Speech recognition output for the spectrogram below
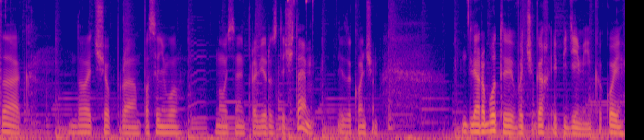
Так. Давайте еще про последнего новость про вирус дочитаем и закончим для работы в очагах эпидемии. Какой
